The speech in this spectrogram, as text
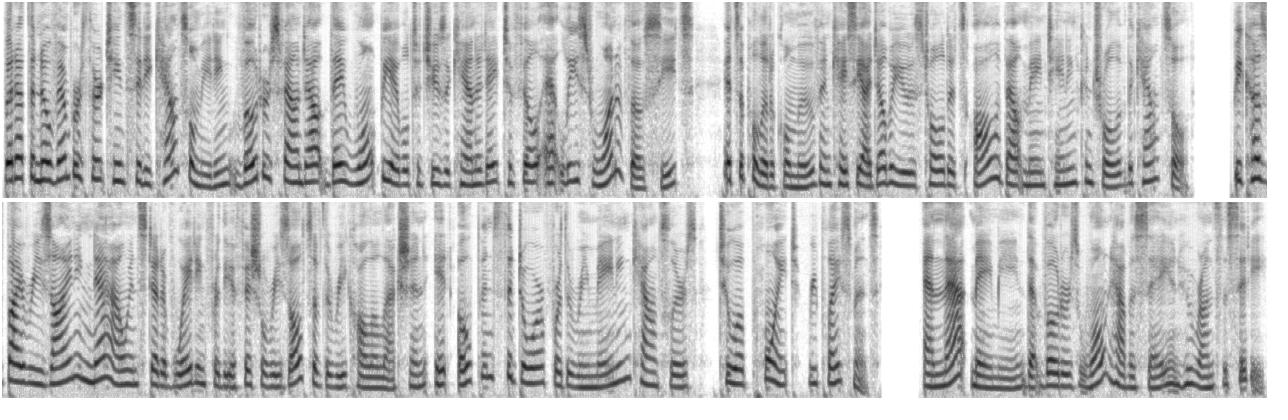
But at the November 13th City Council meeting, voters found out they won't be able to choose a candidate to fill at least one of those seats. It's a political move, and KCIW is told it's all about maintaining control of the council. Because by resigning now instead of waiting for the official results of the recall election, it opens the door for the remaining councilors to appoint replacements. And that may mean that voters won't have a say in who runs the city.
